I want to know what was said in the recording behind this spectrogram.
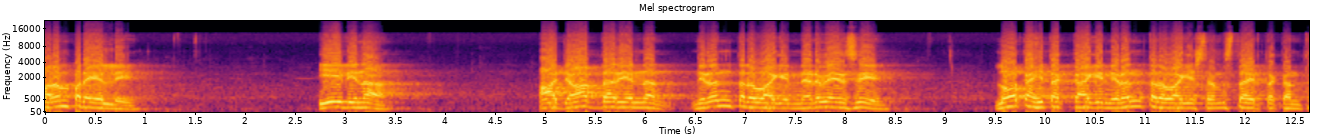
ಪರಂಪರೆಯಲ್ಲಿ ಈ ದಿನ ಆ ಜವಾಬ್ದಾರಿಯನ್ನು ನಿರಂತರವಾಗಿ ನೆರವೇರಿಸಿ, ಲೋಕಹಿತಕ್ಕಾಗಿ ನಿರಂತರವಾಗಿ ಶ್ರಮಿಸ್ತಾ ಇರ್ತಕ್ಕಂಥ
